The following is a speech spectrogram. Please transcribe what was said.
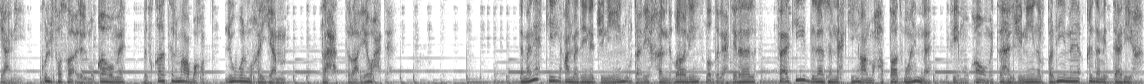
يعني كل فصائل المقاومة بتقاتل مع بعض جوا المخيم تحت راية واحدة. لما نحكي عن مدينة جنين وتاريخها النضالي ضد الاحتلال فأكيد لازم نحكي عن محطات مهمة في مقاومة أهل جنين القديمة قدم التاريخ.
